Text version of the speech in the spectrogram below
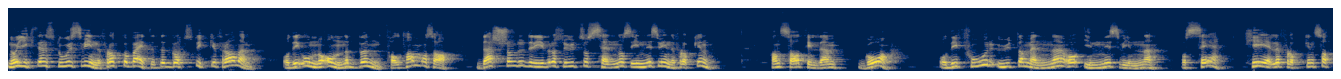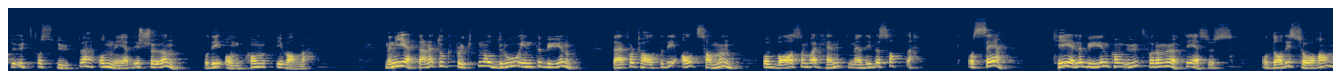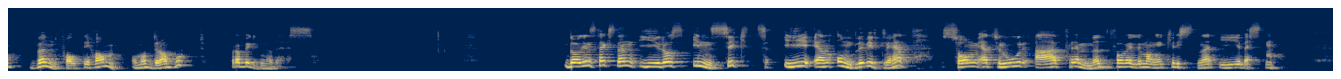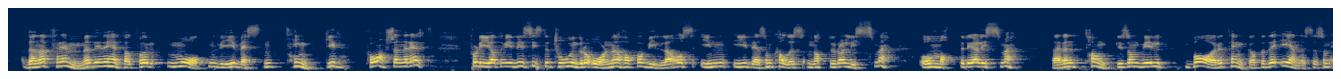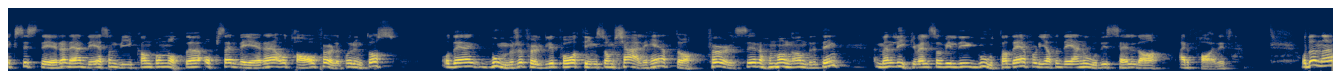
Nå gikk det en stor svineflokk og beitet et godt stykke fra dem. Og de onde åndene bønnfalt ham og sa, Dersom du driver oss ut, så send oss inn i svineflokken. Han sa til dem, Gå. Og de for ut av mennene og inn i svinene. Og se, hele flokken satte utfor stupet og ned i sjøen, og de omkom i vannet. Men gjeterne tok flukten og dro inn til byen. Der fortalte de alt sammen, og hva som var hendt med de besatte. Og se, Hele byen kom ut for å møte Jesus, og da de så ham, bønnfalt de ham om å dra bort fra bygdene deres. Dagens tekst gir oss innsikt i en åndelig virkelighet som jeg tror er fremmed for veldig mange kristne i Vesten. Den er fremmed i det hele tatt for måten vi i Vesten tenker på generelt. Fordi at vi de siste 200 årene har forvilla oss inn i det som kalles naturalisme og materialisme. Det er en tanke som vil bare tenke at det eneste som eksisterer, det er det som vi kan på en måte observere og ta og føle på rundt oss. Og det bommer selvfølgelig på ting som kjærlighet og følelser og mange andre ting. Men likevel så vil de godta det, fordi at det er noe de selv da erfarer. Og denne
